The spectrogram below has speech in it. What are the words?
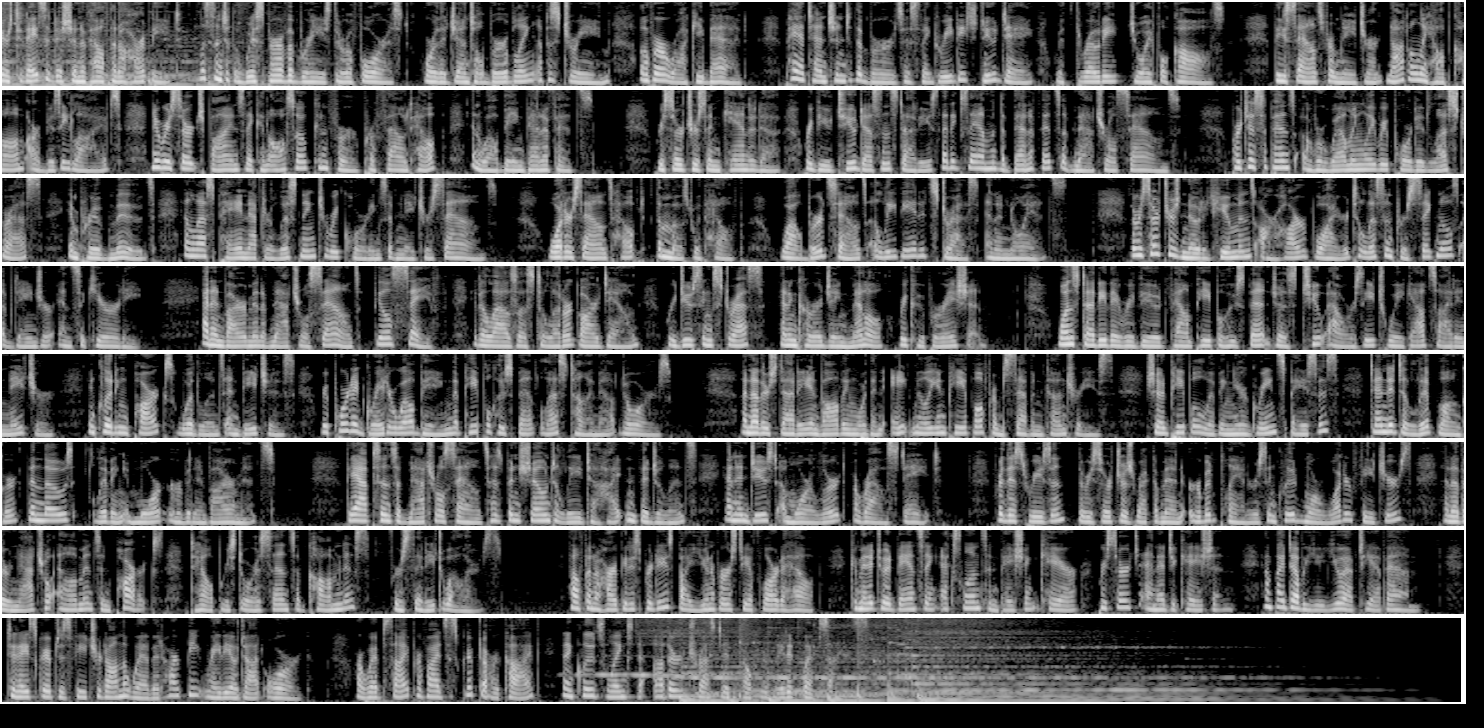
Here's today's edition of Health in a Heartbeat. Listen to the whisper of a breeze through a forest or the gentle burbling of a stream over a rocky bed. Pay attention to the birds as they greet each new day with throaty, joyful calls. These sounds from nature not only help calm our busy lives, new research finds they can also confer profound health and well being benefits. Researchers in Canada reviewed two dozen studies that examined the benefits of natural sounds. Participants overwhelmingly reported less stress, improved moods, and less pain after listening to recordings of nature sounds. Water sounds helped the most with health, while bird sounds alleviated stress and annoyance. The researchers noted humans are hardwired to listen for signals of danger and security. An environment of natural sounds feels safe. It allows us to let our guard down, reducing stress and encouraging mental recuperation. One study they reviewed found people who spent just two hours each week outside in nature, including parks, woodlands, and beaches, reported greater well being than people who spent less time outdoors. Another study involving more than 8 million people from seven countries showed people living near green spaces tended to live longer than those living in more urban environments. The absence of natural sounds has been shown to lead to heightened vigilance and induced a more alert, aroused state. For this reason, the researchers recommend urban planners include more water features and other natural elements in parks to help restore a sense of calmness for city dwellers. Health in a Heartbeat is produced by University of Florida Health, committed to advancing excellence in patient care, research, and education, and by WUFTFM. Today's script is featured on the web at heartbeatradio.org. Our website provides a script archive and includes links to other trusted health related websites.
